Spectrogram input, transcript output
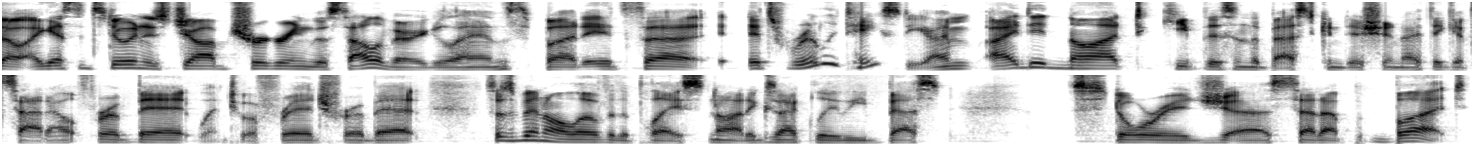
So I guess it's doing its job triggering the salivary glands, but it's uh it's really tasty. I'm I did not keep this in the best condition. I think it sat out for a bit, went to a fridge for a bit. So it's been all over the place. Not exactly the best storage uh, setup, but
